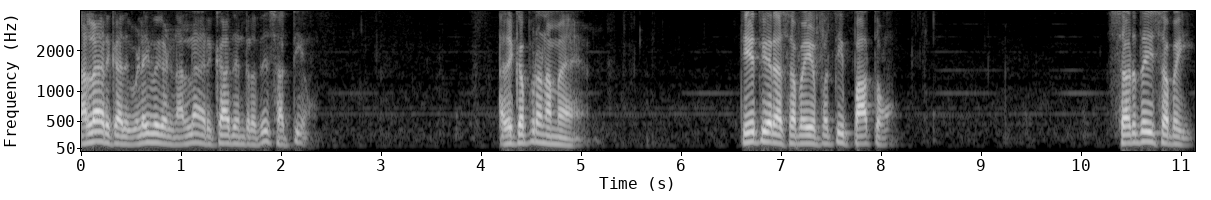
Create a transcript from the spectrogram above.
நல்லா இருக்காது விளைவுகள் நல்லா இருக்காதுன்றது சத்தியம். அதுக்கப்புறம் நம்ம தேத்தியரா சபையை பற்றி பார்த்தோம். சர்தை சபை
